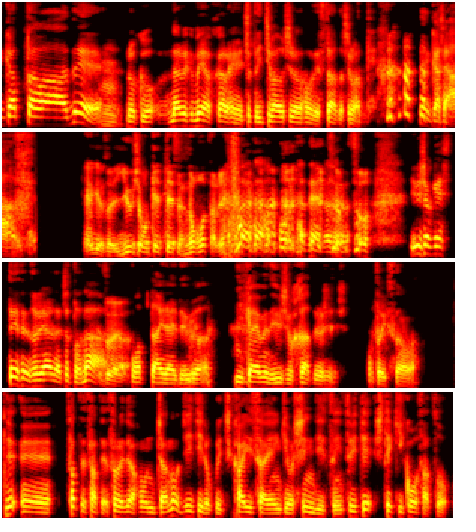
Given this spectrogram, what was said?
へんかったわーで、うん。録音、なるべく迷惑かからへんようにちょっと一番後ろの方でスタートしてもらって。で、ガシャーンみたいやけどそれ優勝決定戦残ったね。な。ポール立てやからそう そう。優勝決定戦それやるのはちょっとな。もったいないというか、2回目の優勝かかってるし。おとりさんは。で、えー、さてさて、それでは本ちゃんの GT61 開催延期の真実について指摘考察を。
